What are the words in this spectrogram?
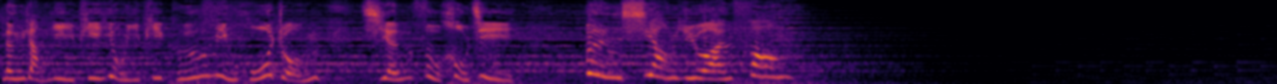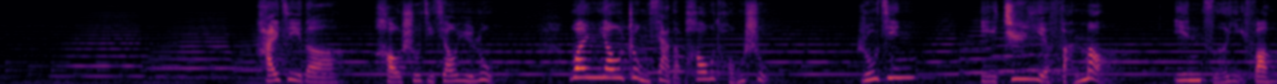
能让一批又一批革命火种前赴后继，奔向远方。还记得好书记焦裕禄弯腰种下的泡桐树，如今已枝叶繁茂，荫泽一方。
